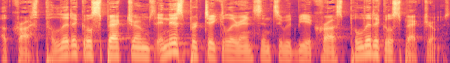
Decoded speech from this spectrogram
across political spectrums. In this particular instance, it would be across political spectrums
